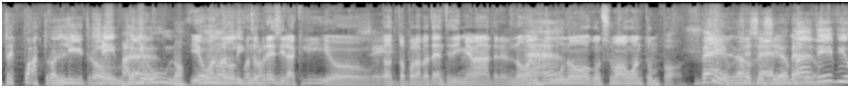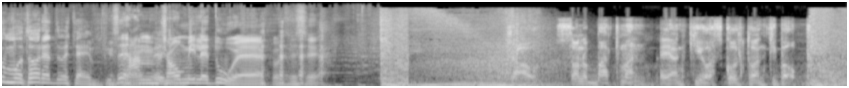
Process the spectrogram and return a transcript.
3-4 al litro. Sì, ma io uno. Io uno quando, al litro. quando presi la Clio Sì. do- dopo la patente di mia madre, nel 91, consumavo quanto un Porsche. Bello, Sì, sì, sì, bello. è ma bello. avevi un motore a due tempi. Sì, bellissimo. c'ho un 1200, ecco. Sì, sì. Ciao, sono Batman e anch'io ascolto antipop.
